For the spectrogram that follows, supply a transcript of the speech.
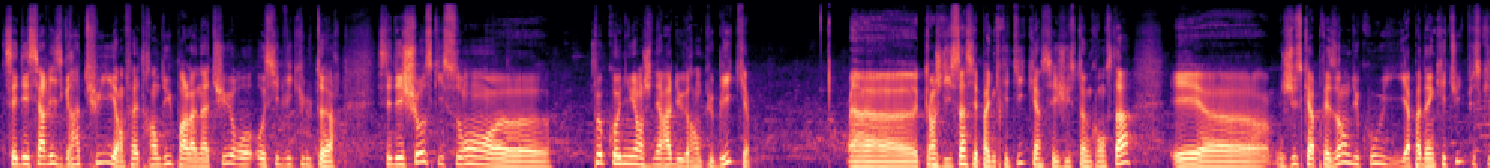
C'est des services gratuits en fait rendus par la nature aux, sylviculteurs. C'est des choses qui sont euh, peu connues en général du grand public. Euh, quand je dis ça, c'est pas une critique, hein, c'est juste un constat. Et jusqu'à présent, du coup, il n'y a pas d'inquiétude puisque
